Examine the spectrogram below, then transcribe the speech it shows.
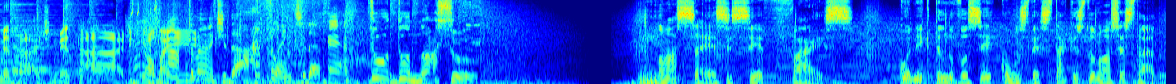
metade, metade. Calma aí. Atlântida. Atlântida. É tudo nosso. Nossa SC faz. Conectando você com os destaques do nosso estado.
